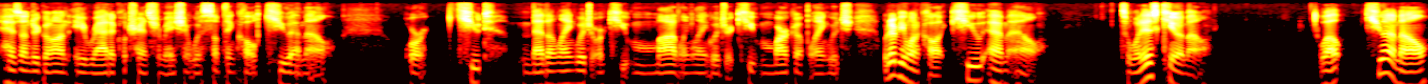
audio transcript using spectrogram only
has undergone a radical transformation with something called QML or Qt meta language or Qt modeling language or Qt markup language, whatever you want to call it, QML. So, what is QML? Well, QML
